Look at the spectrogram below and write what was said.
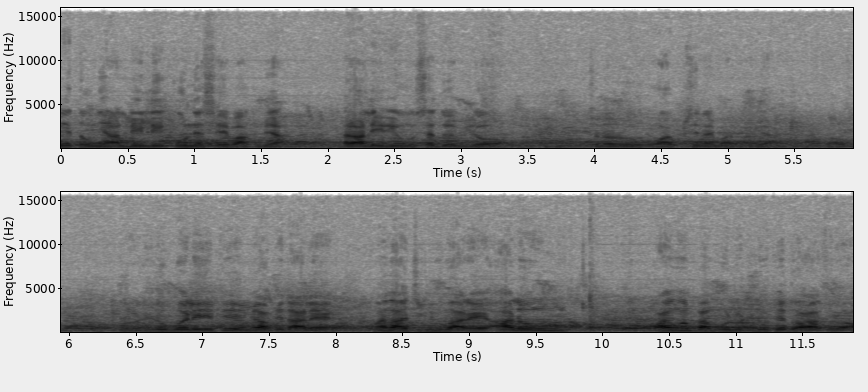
239 44920ပါခင်ဗျအဲ့ဒါလေးတွေကိုဆက်သွယ်ပြီးတော့ ကျွန်တော်တို့ဟိုဖြစ်နိုင်ပါတယ်ခင်ဗျဒီလိုပွဲလေးပြည့်မြောက်ဖြစ်တာလဲဝမ်းသာကြည်နူးပါတယ်အားလုံးဝိုင်းဝန်းပံ့ပိုးလို့ဒီလိုဖြစ်သွားတာဆိုတော့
